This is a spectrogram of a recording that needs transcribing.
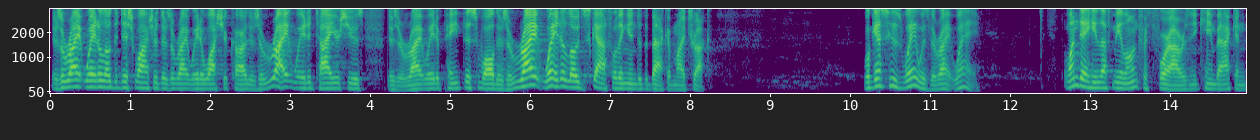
There's a right way to load the dishwasher. There's a right way to wash your car. There's a right way to tie your shoes. There's a right way to paint this wall. There's a right way to load scaffolding into the back of my truck. Well, guess whose way was the right way? One day he left me alone for four hours and he came back and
